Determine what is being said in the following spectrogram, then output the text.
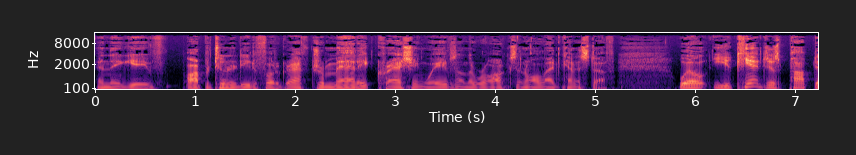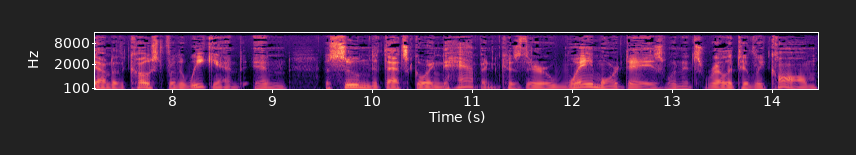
and they gave opportunity to photograph dramatic crashing waves on the rocks and all that kind of stuff. Well, you can't just pop down to the coast for the weekend and assume that that's going to happen because there are way more days when it's relatively calm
